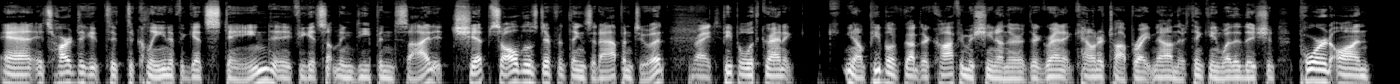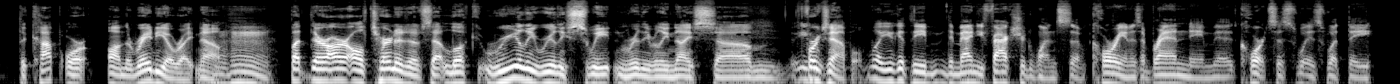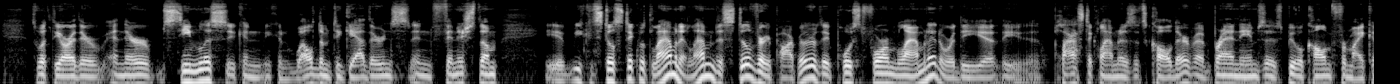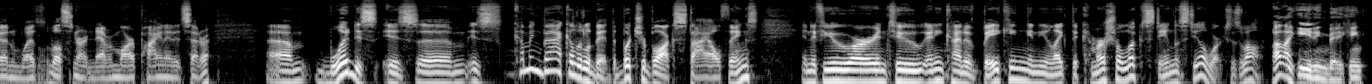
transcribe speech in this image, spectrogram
and it's hard to get to, to clean if it gets stained. If you get something deep inside, it chips. All those different things that happen to it. Right. People with granite. You know, people have got their coffee machine on their, their granite countertop right now, and they're thinking whether they should pour it on the cup or on the radio right now. Mm-hmm. But there are alternatives that look really, really sweet and really, really nice. Um, for example, Well, you get the the manufactured ones. Uh, Corian is a brand name. Uh, Quartz is, is what they is what they are. They're and they're seamless. You can you can weld them together and, and finish them. You can still stick with laminate. Laminate is still very popular. The post form laminate or the uh, the plastic laminate as it's called. There uh, brand names as people call them Formica and Wilson Art, Nevamar, Pioneer, etc. Um, wood is is um, is coming back a little bit. The butcher block style things. And if you are into any kind of baking and you like the commercial look, stainless steel works as well. I like eating baking.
